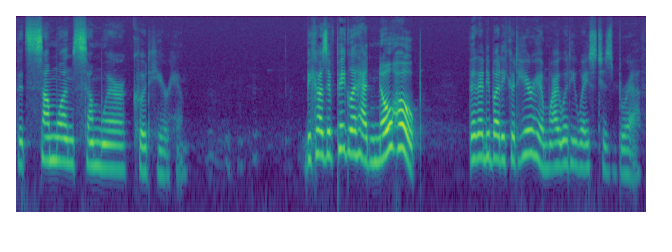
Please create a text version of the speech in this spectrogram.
that someone somewhere could hear him. Because if Piglet had no hope that anybody could hear him, why would he waste his breath?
